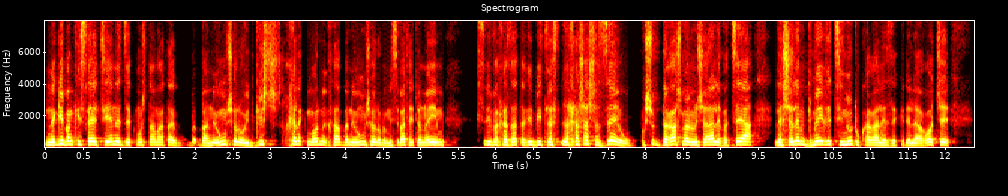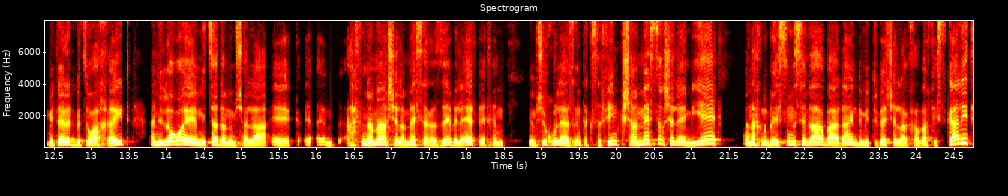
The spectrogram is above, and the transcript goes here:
נגיד בנק ישראל ציין את זה, כמו שאתה אמרת, בנאום שלו, הוא הדגיש חלק מאוד נרחב בנאום שלו במסיבת העיתונאים סביב הכרזת הריבית לחשש הזה, הוא פשוט דרש מהממשלה לבצע, לשלם דמי רצינות הוא קרא לזה, כדי להראות שמתנהלת בצורה אחראית. אני לא רואה מצד הממשלה אה, אה, הפנמה של המסר הזה, ולהפך, הם ימשיכו להזרים את הכספים, כשהמסר שלהם יהיה, אנחנו ב-2024 עדיין במתווה של הרחבה פיסקלית,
